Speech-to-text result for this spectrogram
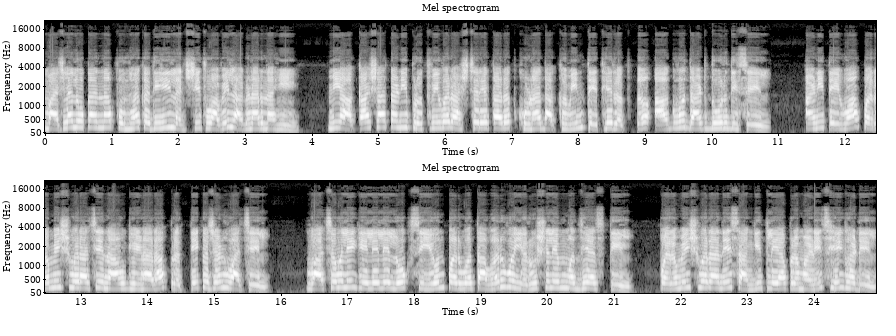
माझ्या लोकांना पुन्हा कधीही लज्जित व्हावे लागणार नाही. मी आकाशात आणि पृथ्वीवर आश्चर्यकारक खुणा दाखवीन तेथे रक्त आग व दाट दूर दिसेल. आणि तेव्हा परमेश्वराचे नाव घेणारा प्रत्येकजण वाचेल. वाचवले गेलेले लोक सियोन पर्वतावर व यरुशलेममध्ये असतील. परमेश्वराने सांगितले याप्रमाणेच हे घडेल.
